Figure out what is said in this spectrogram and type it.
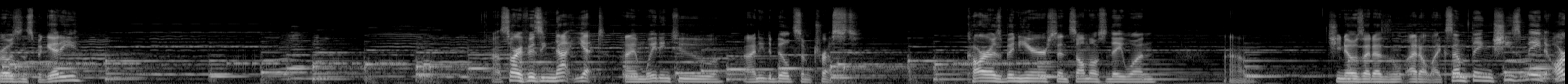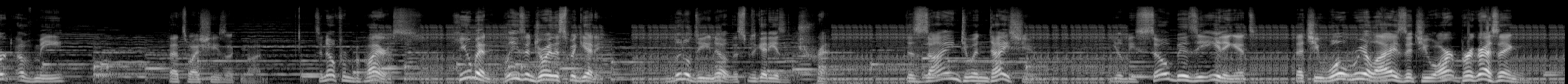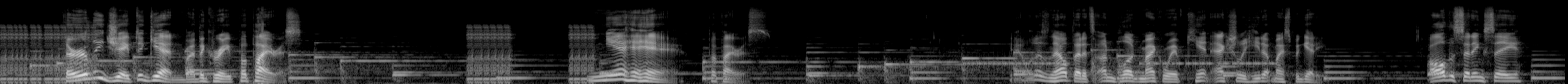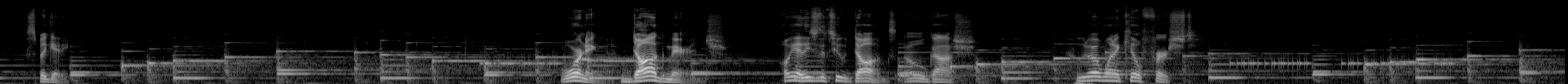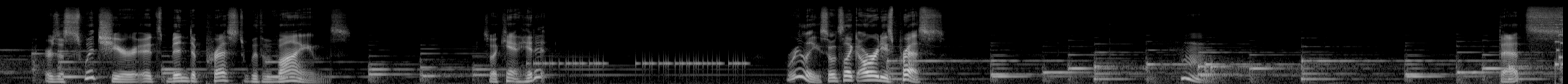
Frozen spaghetti. Uh, sorry, Fizzy, not yet. I'm waiting to... I need to build some trust. Kara's been here since almost day one. Um, she knows I doesn't I don't like something. She's made art of me. That's why she's a mod. It's a note from Papyrus. Human, please enjoy the spaghetti. Little do you know, the spaghetti is a trap. Designed to entice you. You'll be so busy eating it that you won't realize that you aren't progressing. Thoroughly japed again by the great Papyrus. Yeah, Papyrus. Yeah, well, it doesn't help that its unplugged microwave can't actually heat up my spaghetti. All the settings say spaghetti. Warning, dog marriage. Oh yeah, these are the two dogs. Oh gosh. Who do I want to kill first? There's a switch here. It's been depressed with vines. So I can't hit it? Really? So it's like already is pressed. Hmm. That's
